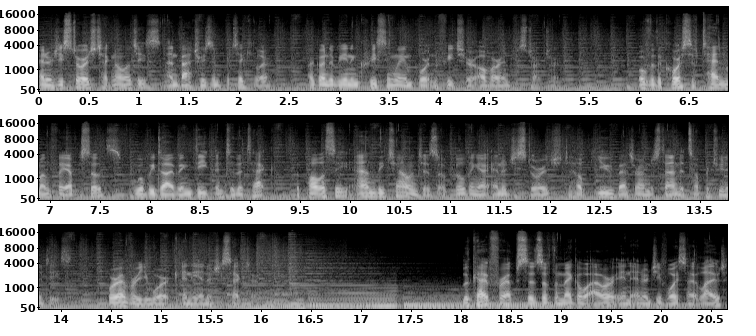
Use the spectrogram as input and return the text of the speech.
energy storage technologies, and batteries in particular, are going to be an increasingly important feature of our infrastructure. Over the course of 10 monthly episodes, we'll be diving deep into the tech, the policy, and the challenges of building out energy storage to help you better understand its opportunities, wherever you work in the energy sector. Look out for episodes of the Megawatt Hour in Energy Voice Out Loud,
